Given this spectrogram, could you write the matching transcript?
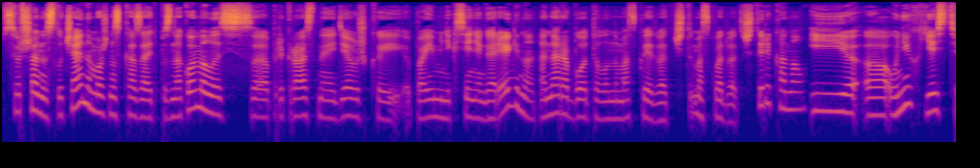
совершенно случайно, можно сказать, познакомилась с прекрасной девушкой по имени Ксения Горягина. Она работала на Москве 24, Москва 24 канал, и э, у них есть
